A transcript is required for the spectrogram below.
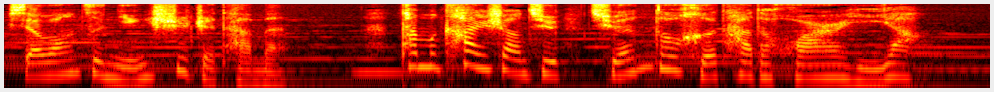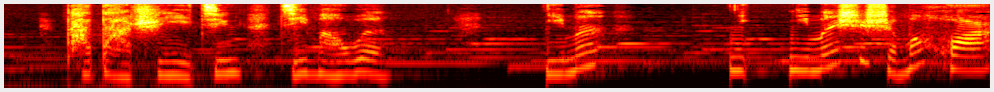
小王子凝视着它们，它们看上去全都和他的花儿一样。他大吃一惊，急忙问：“你们？”你你们是什么花？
